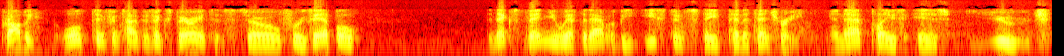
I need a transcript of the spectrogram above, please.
probably all different type of experiences. So, for example, the next venue after that would be Eastern State Penitentiary, and that place is huge.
